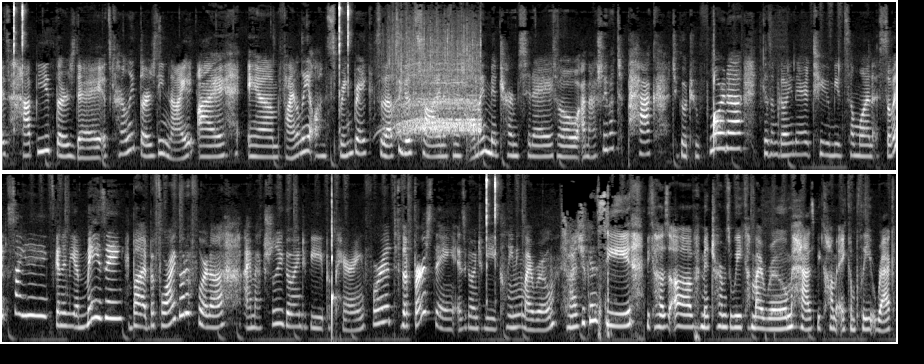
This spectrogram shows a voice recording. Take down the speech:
guys happy thursday. It's currently thursday night. I am finally on spring break so that's a good sign. I finished all my midterms today so i'm actually about to pack to go to florida because i'm going there to meet someone so exciting. It's gonna be amazing. But before i go to florida i'm actually going to be preparing for it. So the first thing is going to be cleaning my room. So as you can see because of midterms week my room has become a complete wreck.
